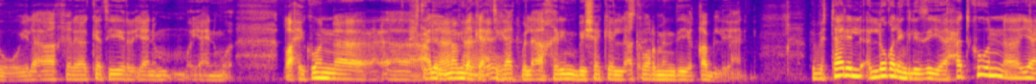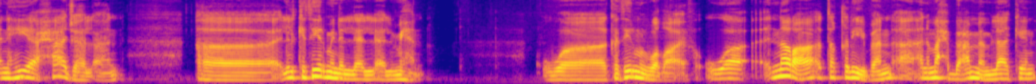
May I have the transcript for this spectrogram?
وإلى آخره كثير يعني يعني راح يكون آه، على المملكة إيه. احتكاك بالآخرين بشكل أكبر من ذي قبل يعني. فبالتالي اللغة الإنجليزية حتكون آه، يعني هي حاجة الآن آه، للكثير من ال- ال- المهن. وكثير من الوظائف ونرى تقريبا أنا ما أحب أعمم لكن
